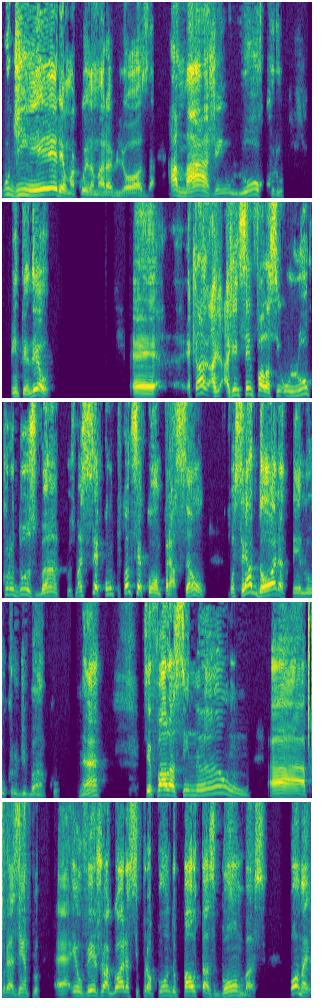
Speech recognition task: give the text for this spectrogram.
o dinheiro é uma coisa maravilhosa, a margem, o lucro, entendeu? É, é claro, a, a, gente sempre fala assim, o lucro dos bancos, mas você quando você compra ação, você adora ter lucro de banco, né? Você fala assim, não, ah, por exemplo, é, eu vejo agora se propondo pautas bombas. Pô, mas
